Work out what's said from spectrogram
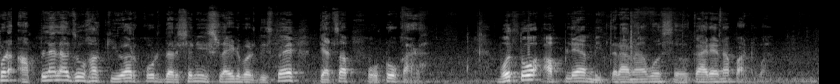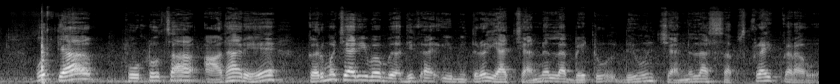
पण आपल्याला जो हा क्यू आर कोड दर्शनी स्लाईडवर दिसतो आहे त्याचा फोटो काढा. व तो आपल्या मित्रांना व सहकार्यांना पाठवा. व त्या फोटोचा आधारे कर्मचारी व अधिकारी मित्र या चॅनलला भेटू देऊन चॅनलला सबस्क्राईब करावं.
